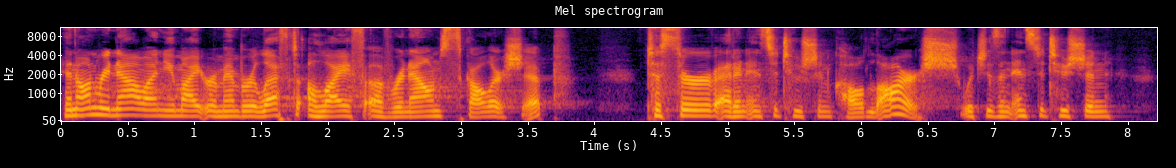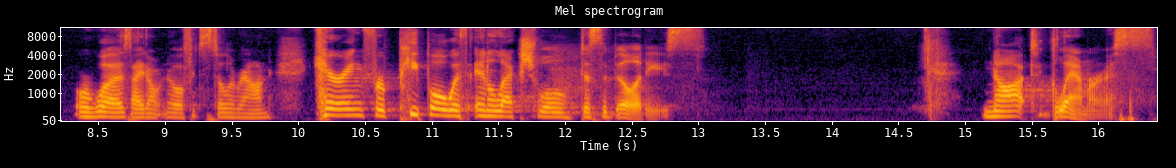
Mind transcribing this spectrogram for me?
And Henri Nouwen, you might remember, left a life of renowned scholarship to serve at an institution called L'Arche, which is an institution, or was, I don't know if it's still around, caring for people with intellectual disabilities. Not glamorous.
